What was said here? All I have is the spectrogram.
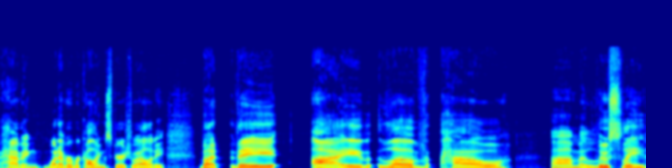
having whatever we're calling spirituality. But they, I love how um, loosely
